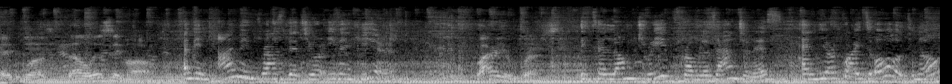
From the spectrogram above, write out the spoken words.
It was bellissimo. I mean, I'm impressed that you're even here. Why are you impressed? It's a long trip from Los Angeles, and you're quite old, no?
